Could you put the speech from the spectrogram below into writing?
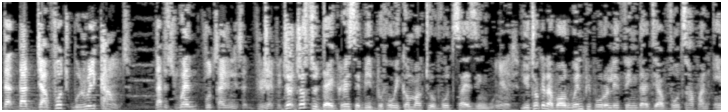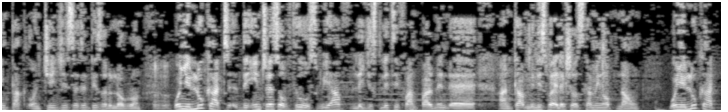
that that their vote will really count. That is when vote sizing is very effective. Ju- Just to digress a bit before we come back to vote sizing, Yes. you're talking about when people really think that their votes have an impact on changing certain things on the long run. Mm-hmm. When you look at the interest of those, we have legislative and parliament uh, and municipal elections coming up now. When you look at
